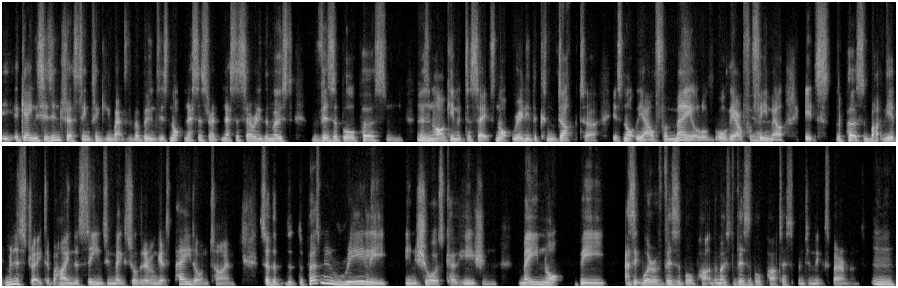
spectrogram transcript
again, this is interesting thinking back to the baboons. It's not necessar- necessarily the most visible person. There's mm. an argument to say it's not really the conductor, it's not the alpha male or, or the alpha yeah. female. It's the person, behind, the administrator behind the scenes who makes sure that everyone gets paid on time. So the, the, the person who really ensures cohesion may not be, as it were, a visible part, the most visible participant in the experiment. Mm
